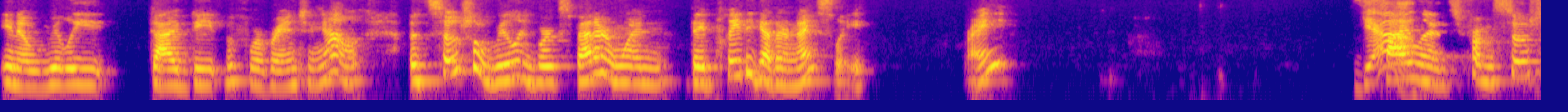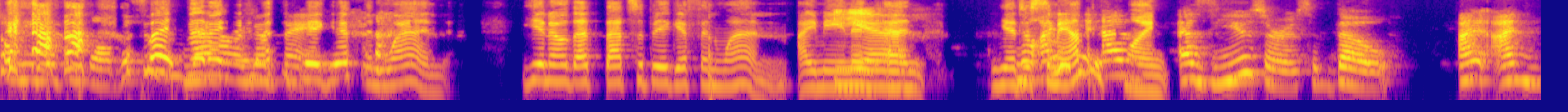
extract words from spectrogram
you know, really dive deep before branching out. But social really works better when they play together nicely, right? Yeah. Silence from social media people. This is but but I a mean, good a thing. big if and when. You know that that's a big if and when. I mean, Yeah. and, and yeah, to No, I mean, Samantha's as, point, as users, though, I I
